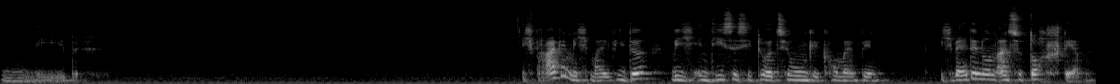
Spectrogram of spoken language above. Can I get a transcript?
Nebel. Ich frage mich mal wieder, wie ich in diese Situation gekommen bin. Ich werde nun also doch sterben.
